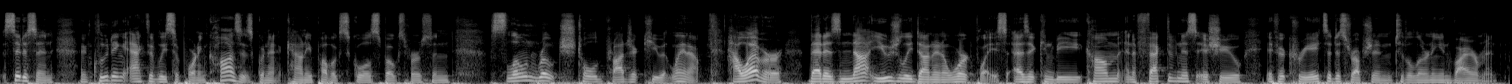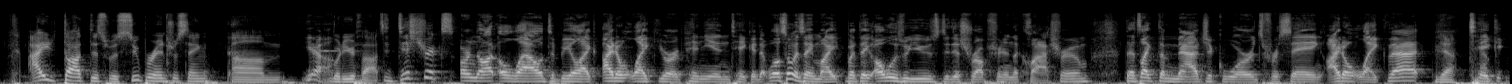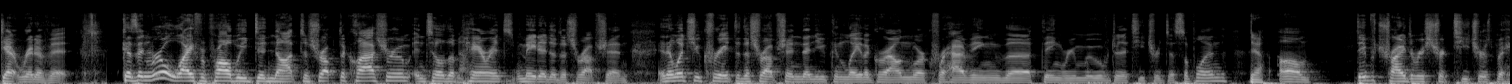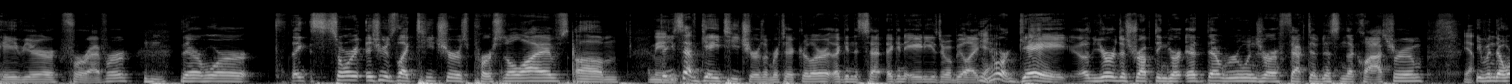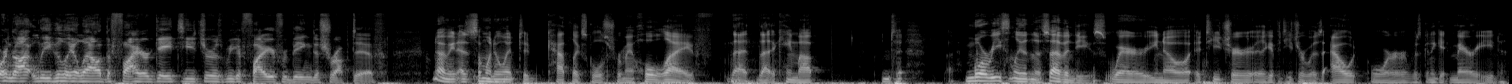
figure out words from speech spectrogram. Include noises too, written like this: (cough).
including actively supporting causes, Gwinnett County Public Schools spokesperson Sloan Roach told Project Q Atlanta. However, that is not usually done in a workplace, as it can become an effectiveness issue if it creates a disruption to the learning environment. I thought this was super interesting. Um, Yeah. What are your thoughts? The Districts are not allowed to be like, I don't like your opinion, take it. Well, sometimes they might, but they always will use the disruption in the classroom. That's like the magic words for saying, I don't like that. Yeah. Take it, get rid of it. Because in real life, it probably did not disrupt the classroom until the parents made it a disruption. And then once you create the disruption, then you can lay the groundwork for having the thing removed or the teacher disciplined. Yeah. Um, they've tried to restrict teachers' behavior forever. There were like story issues like teachers' personal lives. Um, I mean- they used to have gay teachers in particular. Like in the set, like in the eighties, it would be like, Yeah. "You're gay. You're disrupting your. It, that ruins your effectiveness in the classroom." Yep. Even though we're not legally allowed to fire gay teachers, we could fire you for being disruptive. No, I mean, as someone who went to Catholic schools for my whole life, that that came up more recently than the '70s, where you know a teacher, like if a teacher was out or was going to get married,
